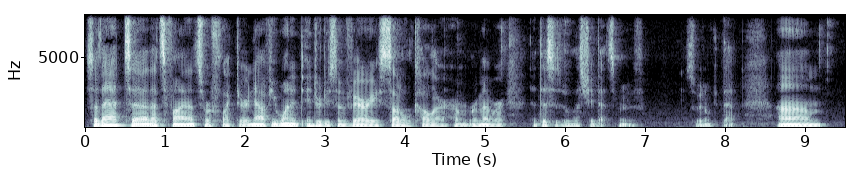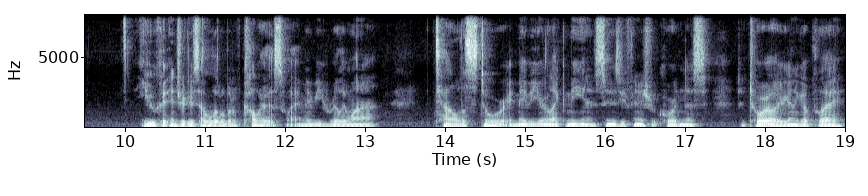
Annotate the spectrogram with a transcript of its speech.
So that uh, that's fine. That's a reflector. Now, if you wanted to introduce a very subtle color, remember that this is. Ooh, let's shade that smooth, so we don't get that. Um, you could introduce a little bit of color this way. Maybe you really want to tell the story. Maybe you're like me, and as soon as you finish recording this tutorial, you're gonna go play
